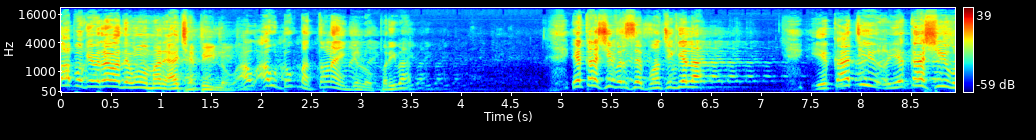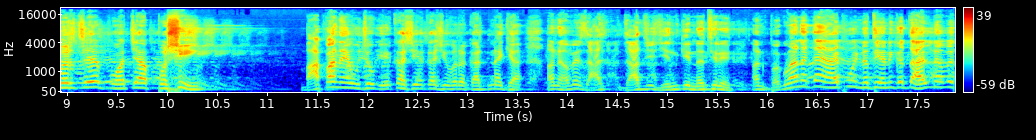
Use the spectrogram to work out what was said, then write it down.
બાપો કે રહેવા દે, હું મારે આછે પી લઉં. આવું આવું ટૂંકમાં તણાઈ ગયેલો પરિવાર. એકાશી વર્ષે પહોંચી ગયેલા. એકાશી એકાશી વર્ષે પહોંચ્યા પછી બાપાને એવું છે કે એકાશી એકાશી વર્ષ કાઢી નાખ્યા અને હવે જાજી જિંદગી નથી રહી. અને ભગવાને કાંઈ આપ્યું નથી. એની કરતાં હાલને હવે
